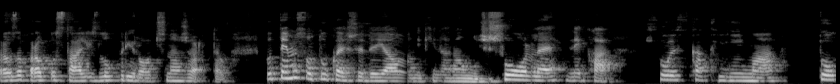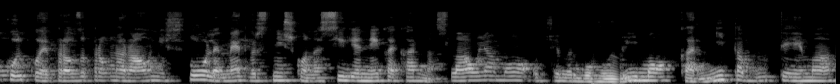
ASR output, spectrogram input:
pravzaprav postali zelo priročna žrtev. Potem so tukaj še dejavniki na ravni šole, neka šolska klima, to, koliko je pravzaprav na ravni šole medvrstniško nasilje nekaj, kar naslavljamo, o čemer govorimo, kar ni tabu tema.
